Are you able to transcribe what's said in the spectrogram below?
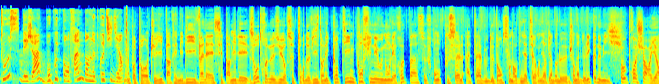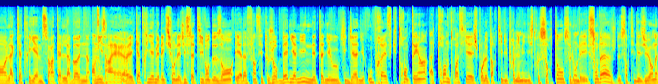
tous déjà beaucoup de contraintes dans notre quotidien. Un propos recueilli par Émilie Vallès. Et parmi les autres mesures, ce tour de vis dans les cantines, confinées ou non, les repas se feront tout seuls à table ou devant son ordinateur. On y revient dans le journal de l'économie. Au Proche-Orient, la quatrième sera-t-elle la bonne en Israël? Oui, Quatrième élection législative en deux ans et à la fin, c'est toujours Benjamin Netanyahou qui gagne ou presque 31 à 33 sièges pour le parti du Premier ministre sortant selon les sondages de sortie des urnes.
